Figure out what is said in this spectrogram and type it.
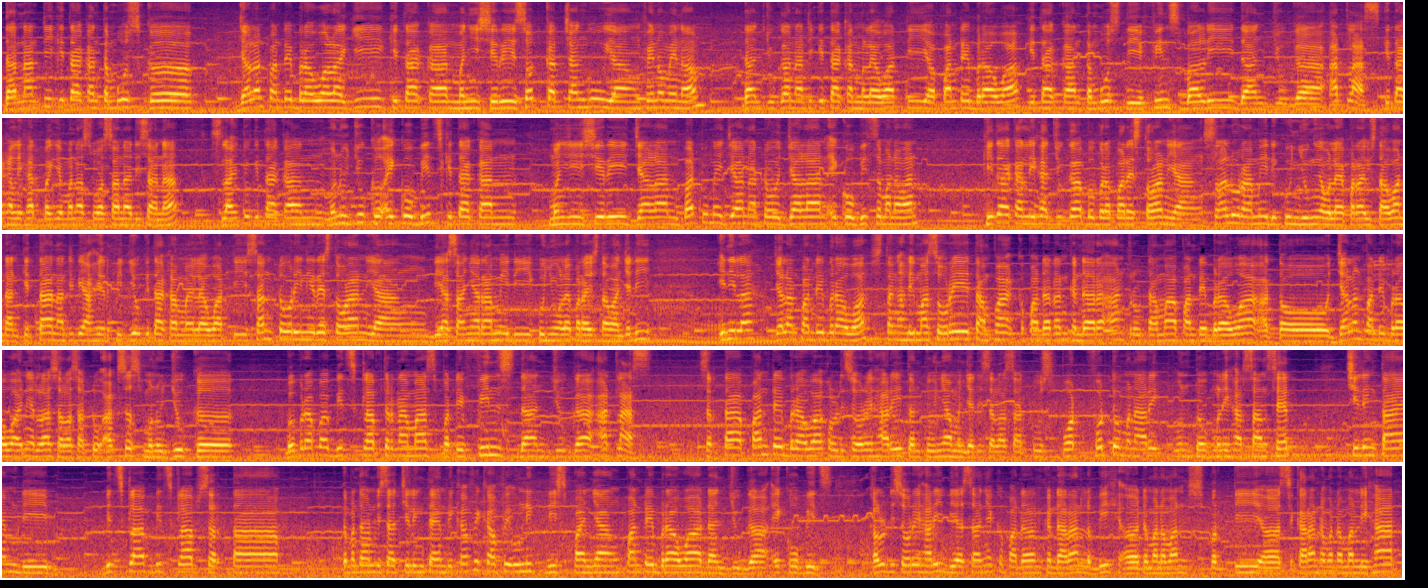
Dan nanti kita akan tembus ke Jalan Pantai Berawa lagi. Kita akan menyisiri shortcut Canggu yang fenomenal. Dan juga nanti kita akan melewati uh, Pantai Berawa. Kita akan tembus di Fins Bali dan juga Atlas. Kita akan lihat bagaimana suasana di sana. Setelah itu kita akan menuju ke Eco Beach. Kita akan menyisiri Jalan Batu Mejan atau Jalan Eco Beach teman-teman. Kita akan lihat juga beberapa restoran yang selalu ramai dikunjungi oleh para wisatawan dan kita nanti di akhir video kita akan melewati Santorini restoran yang biasanya ramai dikunjungi oleh para wisatawan. Jadi inilah Jalan Pantai Berawa setengah lima sore tampak kepadatan kendaraan terutama Pantai Berawa atau Jalan Pantai Berawa ini adalah salah satu akses menuju ke beberapa beach club ternama seperti Vince dan juga Atlas serta Pantai Berawa kalau di sore hari tentunya menjadi salah satu spot foto menarik untuk melihat sunset, chilling time di beach club, beach club serta teman-teman bisa chilling time di kafe-kafe unik di sepanjang Pantai Berawa dan juga Eco Beach. Kalau di sore hari biasanya kepadatan kendaraan lebih uh, teman-teman seperti uh, sekarang teman-teman lihat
